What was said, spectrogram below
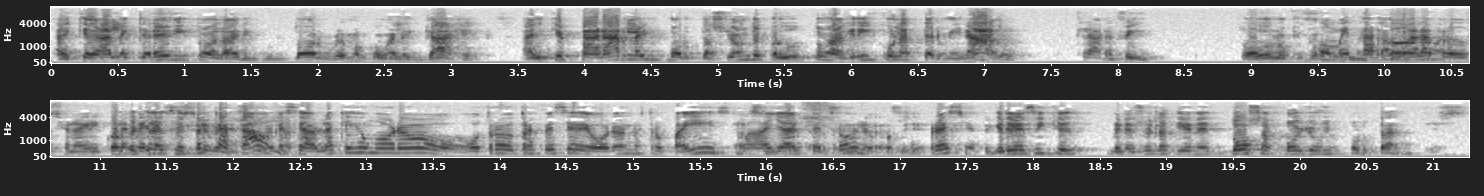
hay que darle crédito al agricultor, vemos con el encaje, hay que parar la importación de productos agrícolas terminados. Claro. En fin, todo lo que fomentar toda la producción agrícola en Venezuela. el cacao, que se habla que es un oro, otro, otra especie de oro en nuestro país, más allá del petróleo, por su precio. Quería decir que Venezuela tiene dos apoyos importantes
